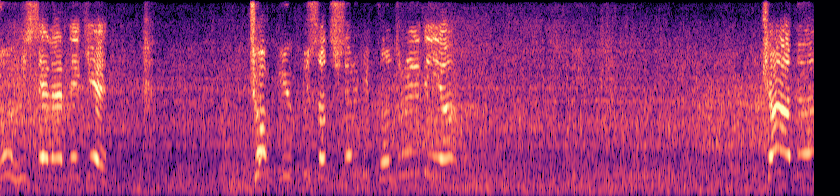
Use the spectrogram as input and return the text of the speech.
Bu hisselerdeki çok yüklü satışları bir kontrol edin ya. Kağıdı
